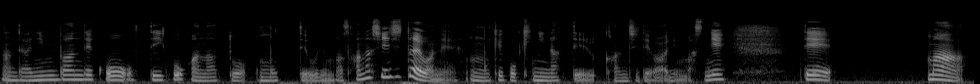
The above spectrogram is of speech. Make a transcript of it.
なんでアニメ版でこう追っていこうかなと思っております。話自体はね、うん、結構気になっている感じではありますね。でまあ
